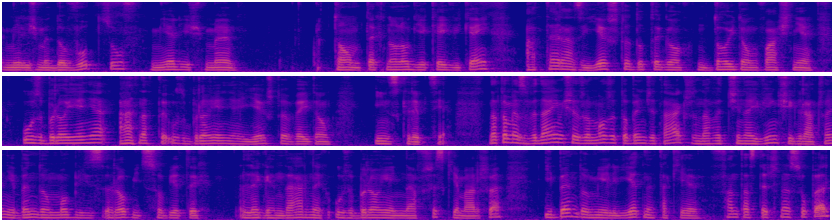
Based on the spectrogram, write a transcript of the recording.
mieliśmy dowódców, mieliśmy tą technologię KVK, a teraz jeszcze do tego dojdą właśnie uzbrojenia, a na te uzbrojenia jeszcze wejdą inskrypcje. Natomiast wydaje mi się, że może to będzie tak, że nawet ci najwięksi gracze nie będą mogli zrobić sobie tych legendarnych uzbrojeń na wszystkie marsze i będą mieli jedne takie fantastyczne super,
